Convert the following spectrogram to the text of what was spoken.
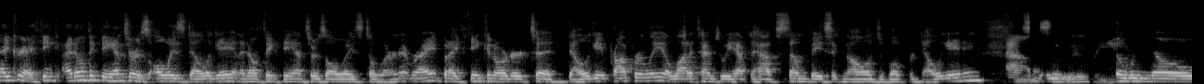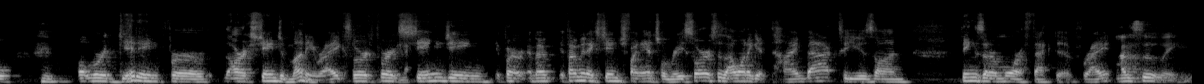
i agree i think i don't think the answer is always delegate and i don't think the answer is always to learn it right but i think in order to delegate properly a lot of times we have to have some basic knowledge of what we're delegating absolutely so we, so we know what we're getting for our exchange of money, right? So we're, we're exchanging, if, I, if I'm going to exchange financial resources, I want to get time back to use on things that are more effective, right? Absolutely.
